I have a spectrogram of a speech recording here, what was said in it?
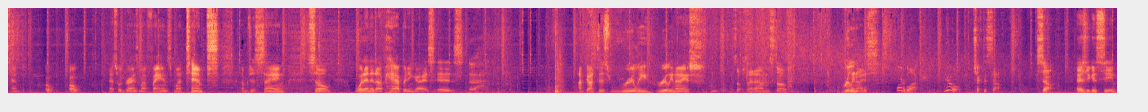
Temp. Oh, oh, that's what grinds my fans, my temps. I'm just saying. So, what ended up happening, guys, is uh, I've got this really, really nice. It's upside down and stuff. Really nice water block. Yo, check this out. So, as you can see,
